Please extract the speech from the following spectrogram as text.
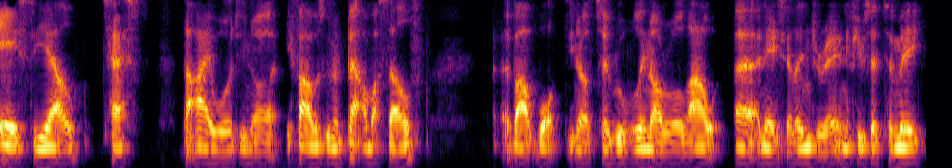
ACL test that I would, you know, if I was going to bet on myself about what, you know, to rule in or rule out uh, an ACL injury, and if you said to me,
